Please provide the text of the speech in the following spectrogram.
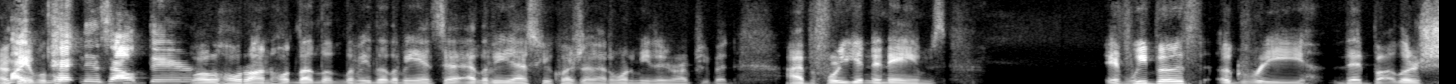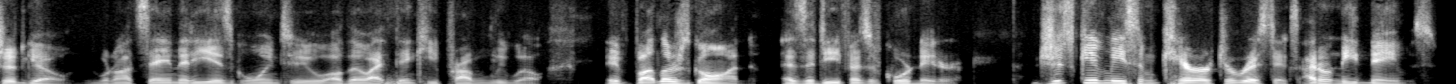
Okay, Mike well, Pettine is out there. Well, hold on, hold. Let, let, let me let, let, me answer. Let me ask you a question. I don't want me to interrupt you, but uh, before you get into names, if we both agree that Butler should go, we're not saying that he is going to, although I think he probably will. If Butler's gone as a defensive coordinator, just give me some characteristics. I don't need names,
